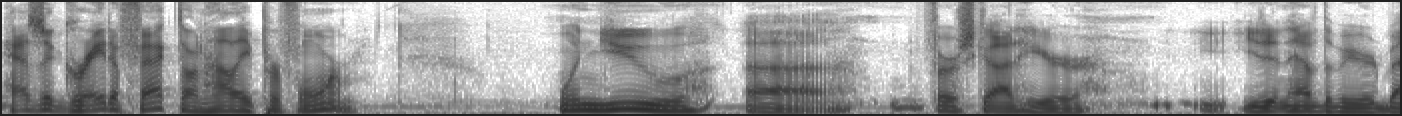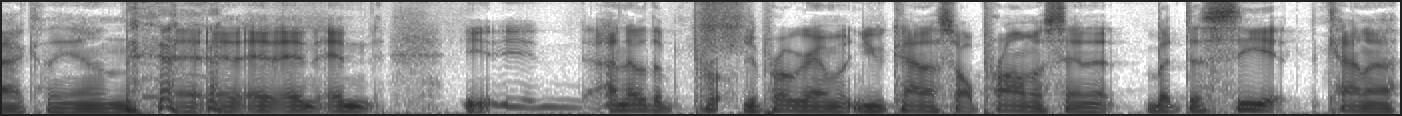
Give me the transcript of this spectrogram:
has a great effect on how they perform. when you uh, first got here, you didn't have the beard back then, and, and, and, and I know the pro- the program you kind of saw promise in it, but to see it kind of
